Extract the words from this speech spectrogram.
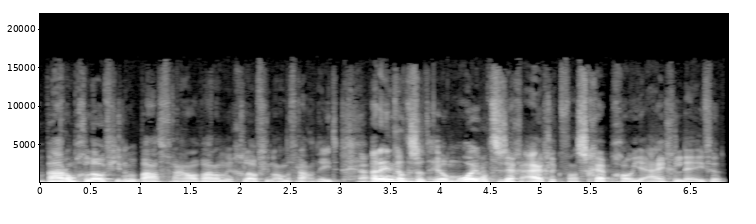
waarom geloof je in een bepaald verhaal, waarom geloof je in een ander verhaal niet. Ja. Aan de ene kant is dat heel mooi, want ze zeggen eigenlijk van schep gewoon je eigen leven.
